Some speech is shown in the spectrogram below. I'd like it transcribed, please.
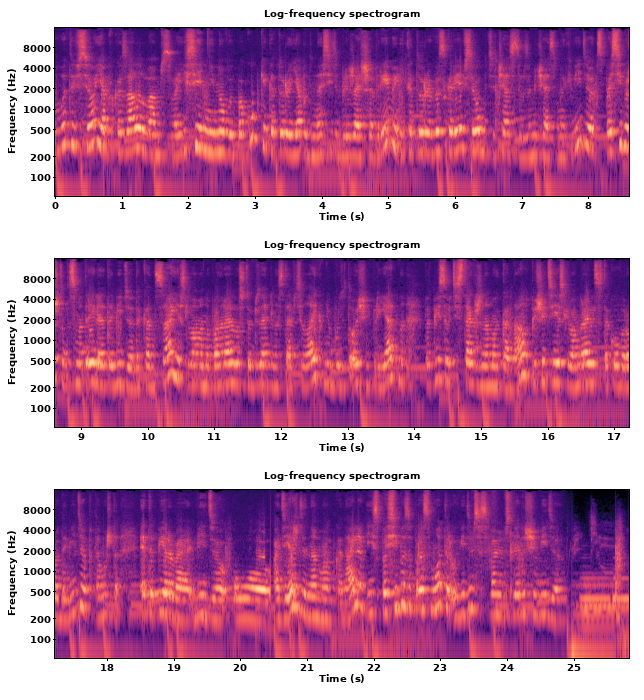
Ну вот и все, я показала вам свои весенние новые покупки, которые я буду носить в ближайшее время, и которые вы, скорее всего, будете часто замечать в моих видео. Спасибо, что досмотрели это видео до конца. Если вам оно понравилось, то обязательно ставьте лайк, мне будет очень приятно. Подписывайтесь также на мой канал, пишите, если вам нравится такого рода видео, потому что это первое видео о одежде на моем канале. И спасибо за просмотр, увидимся с вами в следующем видео.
